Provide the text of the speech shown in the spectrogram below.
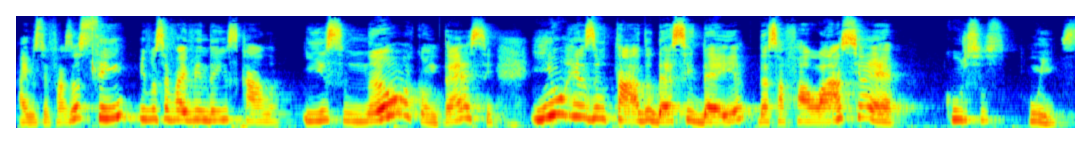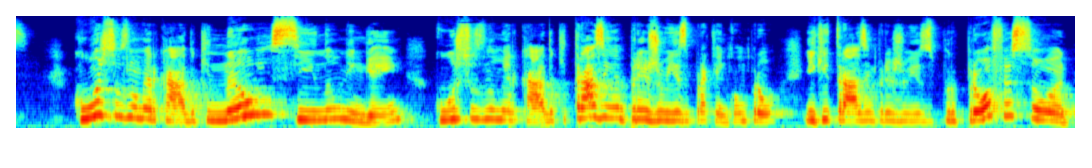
aí você faz assim e você vai vender em escala. E isso não acontece, e o resultado dessa ideia, dessa falácia é cursos ruins. Cursos no mercado que não ensinam ninguém, cursos no mercado que trazem prejuízo para quem comprou e que trazem prejuízo para o professor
